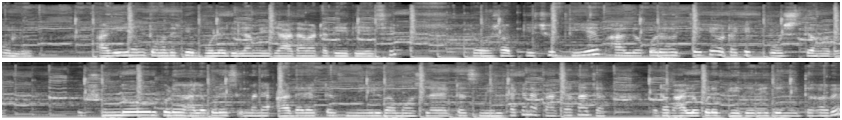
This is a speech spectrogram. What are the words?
হলুদ। আগেই আমি তোমাদেরকে বলে দিলাম, এই যে আদা বাটা দিয়ে দিয়েছি। তো সব কিছু দিয়ে ভালো করে হচ্ছে কি ওটাকে কষতে হবে। খুব সুন্দর করে ভালো করে মানে আদার একটা স্মেল বা মশলার একটা স্মেল থাকে না, কাঁচা কাঁচা, ওটা ভালো করে ভেজে ভেজে নিতে হবে।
